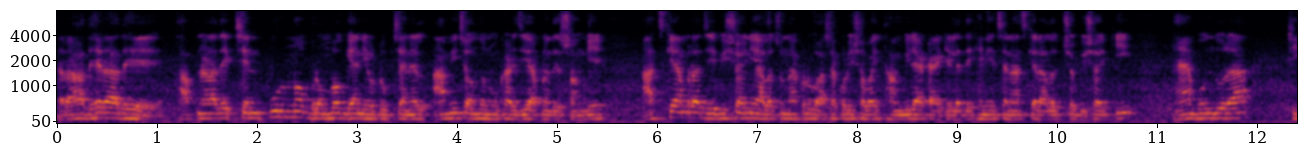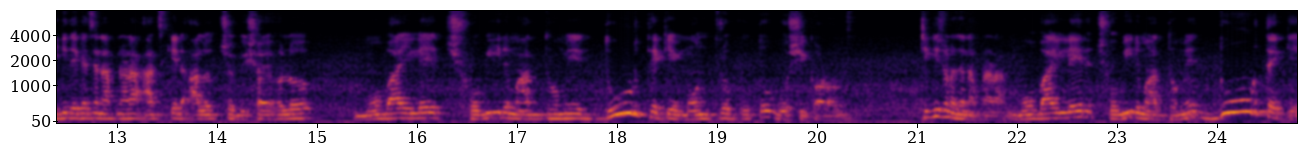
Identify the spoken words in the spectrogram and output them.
রাধে রাধে। আপনারা দেখছেন পূর্ণ ব্রহ্মজ্ঞান ইউটিউব চ্যানেল। আমি চন্দন মুখার্জি আপনাদের সঙ্গে। আজকে আমরা যে বিষয় নিয়ে আলোচনা করব, আশা করি সবাই থাম্বিলা টাইটেলে দেখে নিয়েছেন আজকের আলোচ্য বিষয় কি। হ্যাঁ বন্ধুরা, ঠিকই দেখেছেন আপনারা, আজকের আলোচ্য বিষয় হলো মোবাইলে ছবির মাধ্যমে দূর থেকে মন্ত্রপুত বশীকরণ। ঠিকই শুনেছেন আপনারা, মোবাইলের ছবির মাধ্যমে দূর থেকে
